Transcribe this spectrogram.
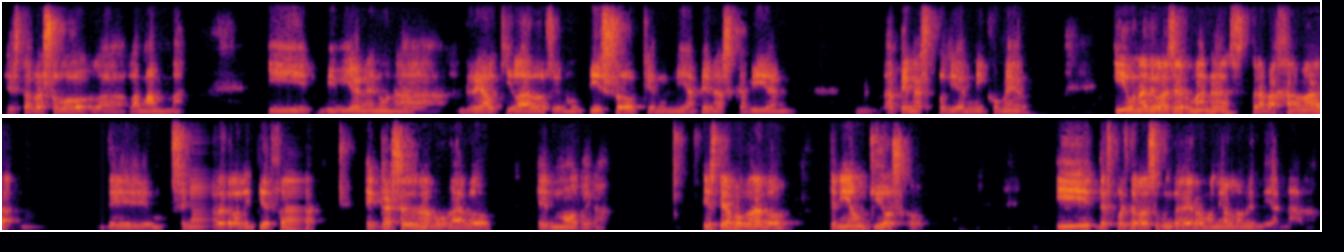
Estaba solo la, la mamá y vivían en una, realquilados en un piso que ni apenas cabían, apenas podían ni comer. Y una de las hermanas trabajaba de señora de la limpieza en casa de un abogado en Módena. Este abogado tenía un kiosco y después de la Segunda Guerra Mundial no vendían nada.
